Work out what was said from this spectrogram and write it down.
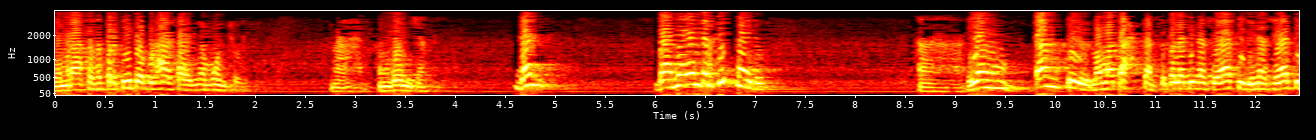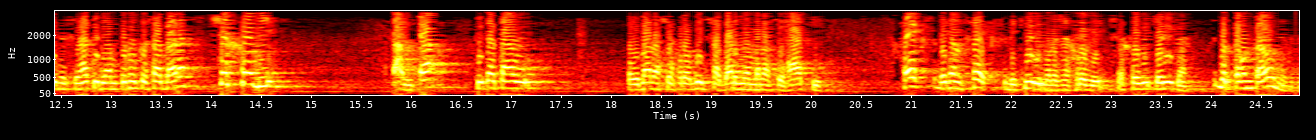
Yang merasa seperti itu Abu akhirnya muncul. Nah menggoncang. Dan banyak yang terfitnah itu. Nah, yang tampil mematahkan setelah dinasihati, dinasihati, dinasihati dengan penuh kesabaran, Syekh. Tanpa kita tahu bagaimana Syekh Robi sabarnya menasihati. Seks dengan seks dikirim oleh Syekh Robi. Syekh Robi cerita. Bertahun-tahun itu.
